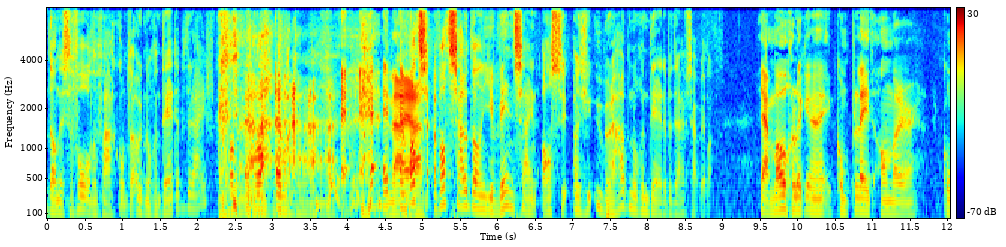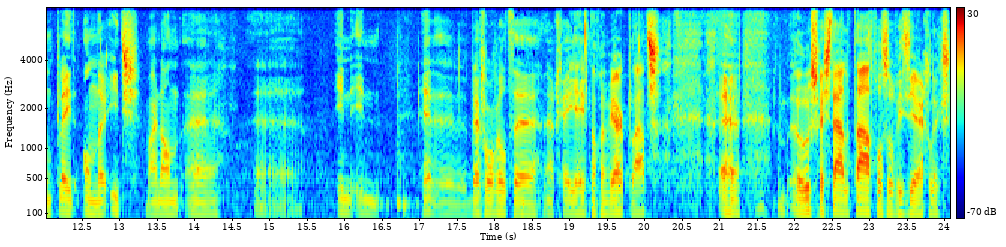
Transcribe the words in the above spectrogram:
Dan is de volgende vraag, komt er ook nog een derde bedrijf? En wat, en, nou wat, wat, zou dan je wens zijn als, als je überhaupt nog een derde bedrijf zou willen? Ja, mogelijk in een compleet ander, compleet ander iets. Maar dan uh, uh, in, in hè, uh, bijvoorbeeld, G heeft nog een werkplaats. Uh, roestvestale tafels of iets dergelijks.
